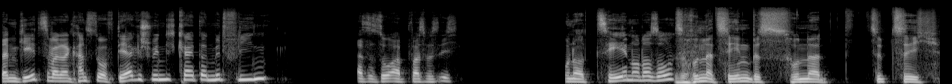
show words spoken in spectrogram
dann geht's, weil dann kannst du auf der Geschwindigkeit dann mitfliegen. Also so ab, was weiß ich, 110 oder so. Also 110 bis 170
